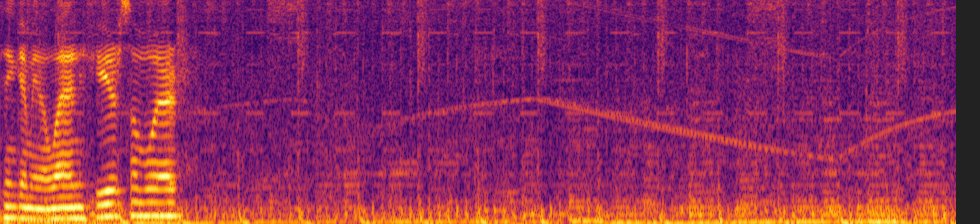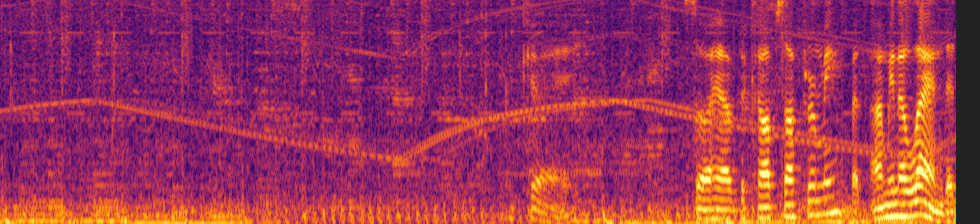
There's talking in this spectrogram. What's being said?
Think I'm gonna land here somewhere. Okay. So I have the cops after me, but I'm gonna land it.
